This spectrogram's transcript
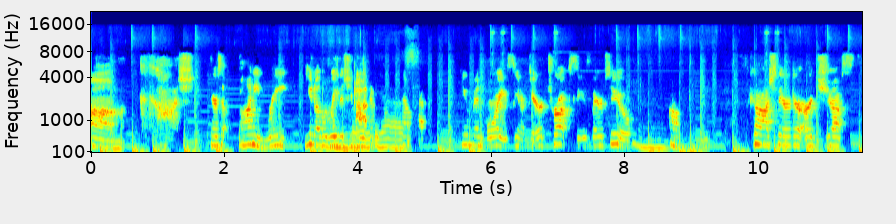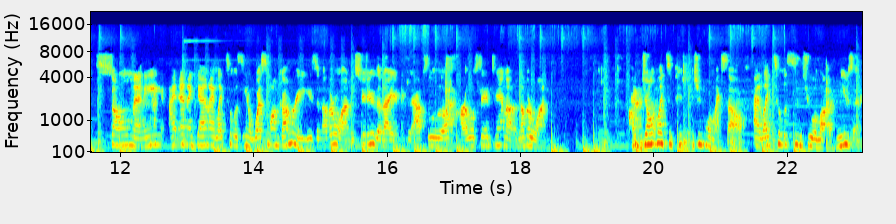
Um, gosh, there's a Bonnie Raitt. You know the way that she yes. Human voice. You know Derek Trucks, he's there too. Um, gosh, there are just so many. I, and again, I like to listen. You know, Wes Montgomery, he's another one too that I absolutely love. Carlos Santana, another one. I don't like to pigeonhole myself. I like to listen to a lot of music,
